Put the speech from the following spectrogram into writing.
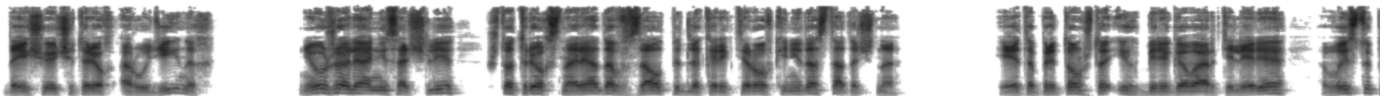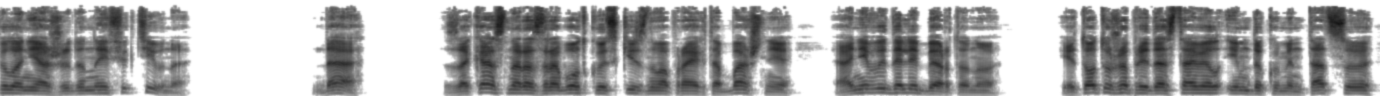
«Да еще и четырех орудийных? Неужели они сочли, что трех снарядов в залпе для корректировки недостаточно? И это при том, что их береговая артиллерия выступила неожиданно эффективно. Да, заказ на разработку эскизного проекта башни они выдали Бертону, и тот уже предоставил им документацию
